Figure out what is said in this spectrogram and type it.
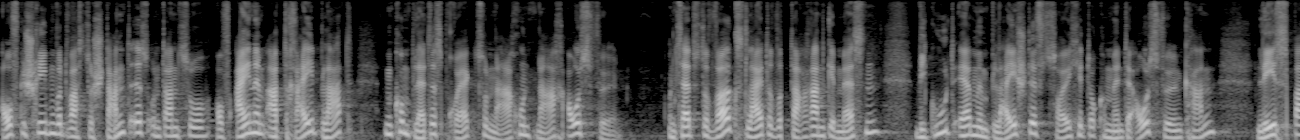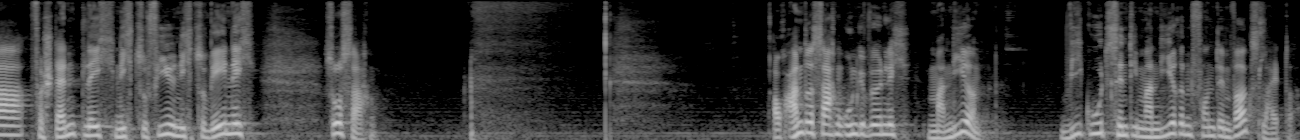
aufgeschrieben wird, was der Stand ist und dann so auf einem A3-Blatt ein komplettes Projekt so nach und nach ausfüllen. Und selbst der Werksleiter wird daran gemessen, wie gut er mit dem Bleistift solche Dokumente ausfüllen kann. Lesbar, verständlich, nicht zu viel, nicht zu wenig, so Sachen. Auch andere Sachen ungewöhnlich, Manieren. Wie gut sind die Manieren von dem Werksleiter?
